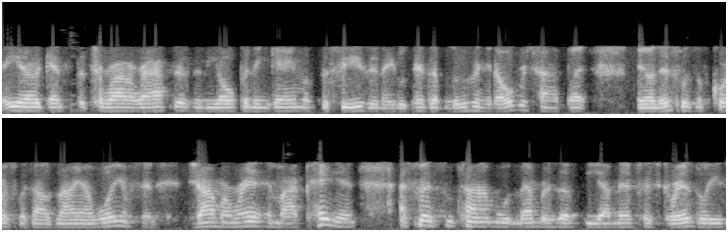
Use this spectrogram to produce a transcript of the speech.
you know, against the Toronto Raptors in the opening game of the season. They ended up losing in overtime, but you know, this was of course without Zion Williamson. Ja Morant, in my opinion, I spent some time with members of the uh, Memphis Grizzlies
